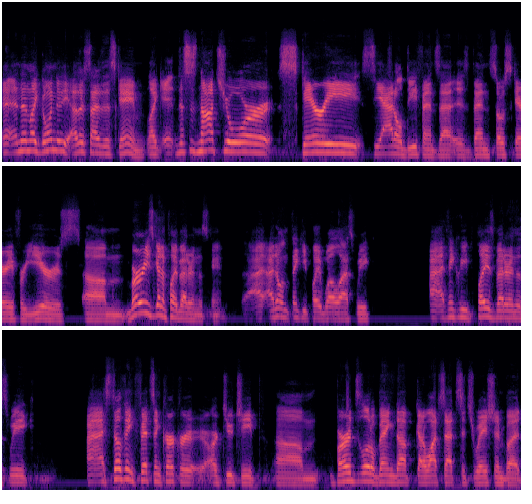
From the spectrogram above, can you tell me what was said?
and then like going to the other side of this game, like it, this is not your scary Seattle defense that has been so scary for years. Um, Murray's going to play better in this game. I, I don't think he played well last week. I think he plays better in this week. I still think Fitz and Kirk are, are too cheap. Um, Byrd's a little banged up. Got to watch that situation, but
